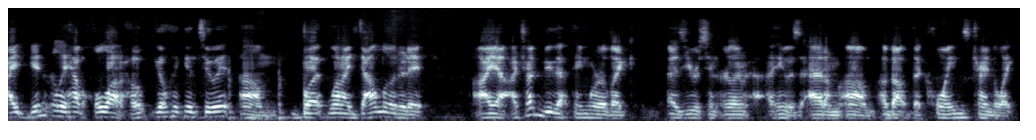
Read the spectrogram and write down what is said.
I didn't really have a whole lot of hope going into it. Um, but when I downloaded it, I uh, I tried to do that thing where like as you were saying earlier, I think it was Adam um, about the coins, trying to like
